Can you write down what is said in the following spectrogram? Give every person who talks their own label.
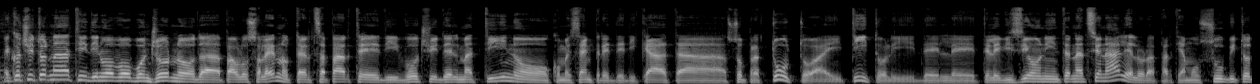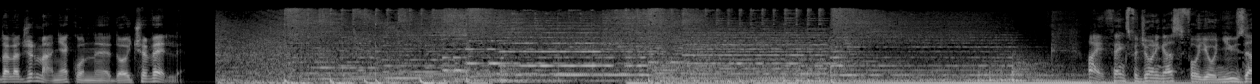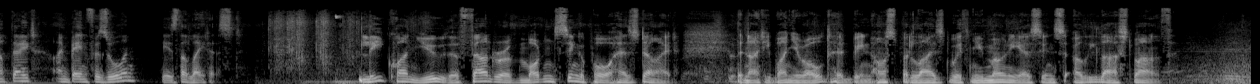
Speaker 1: Eccoci tornati di nuovo, buongiorno da Paolo Salerno, terza parte di Voci del Mattino, come sempre dedicata soprattutto ai titoli delle televisioni internazionali. Allora partiamo subito dalla Germania con Deutsche Welle.
Speaker 2: Hi, thanks for joining us for your news update. I'm Ben Fazulin. Here's the latest.
Speaker 3: Lee Kuan Yew, the founder of modern Singapore, has died. The 91 year old had been hospitalized with pneumonia since early last month.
